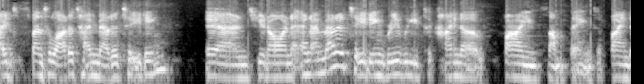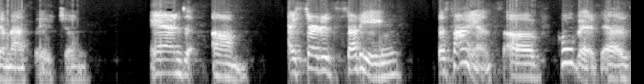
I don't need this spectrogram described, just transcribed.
I spent a lot of time meditating and, you know, and, and I'm meditating really to kind of find something, to find a message. And, and um, I started studying the science of COVID as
